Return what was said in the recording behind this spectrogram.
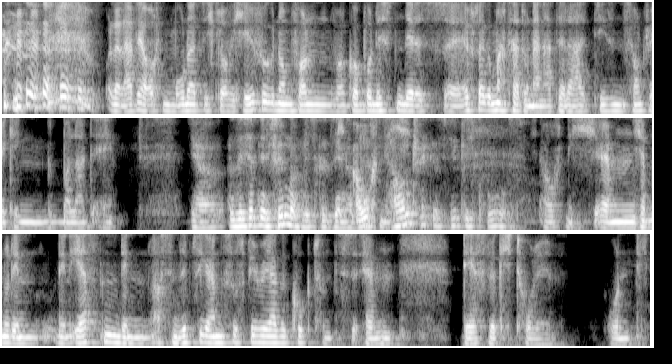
und dann hat er auch einen Monat sich, glaube ich, Hilfe genommen von, von Komponisten, der das äh, öfter gemacht hat. Und dann hat er da halt diesen Soundtracking geballert, ey. Ja, also ich habe den Film noch nicht gesehen, Ich aber auch der nicht. Soundtrack ist wirklich groß. Ich auch nicht. Ähm, ich habe nur den, den ersten, den aus den 70ern Suspiria geguckt und ähm, der ist wirklich toll. Und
